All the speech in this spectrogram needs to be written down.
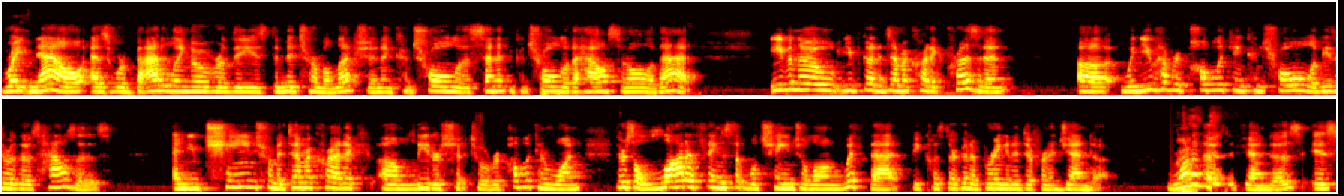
right now, as we're battling over these the midterm election and control of the Senate and control of the House and all of that, even though you've got a Democratic president, uh, when you have Republican control of either of those houses, and you change from a Democratic um, leadership to a Republican one, there's a lot of things that will change along with that because they're going to bring in a different agenda. One of those agendas is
